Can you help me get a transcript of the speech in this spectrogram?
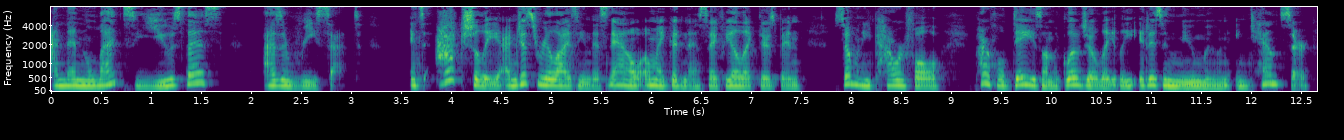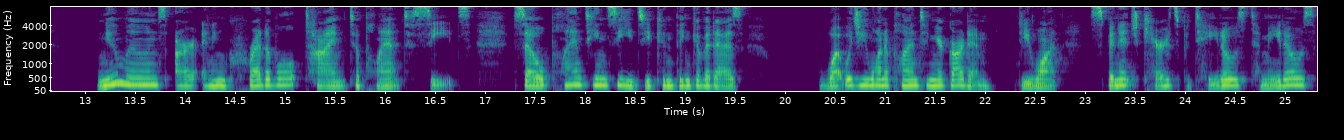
And then let's use this as a reset. It's actually, I'm just realizing this now. Oh my goodness. I feel like there's been so many powerful, powerful days on the GlowJo lately. It is a new moon in Cancer. New moons are an incredible time to plant seeds. So planting seeds, you can think of it as what would you want to plant in your garden? Do you want spinach, carrots, potatoes, tomatoes?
